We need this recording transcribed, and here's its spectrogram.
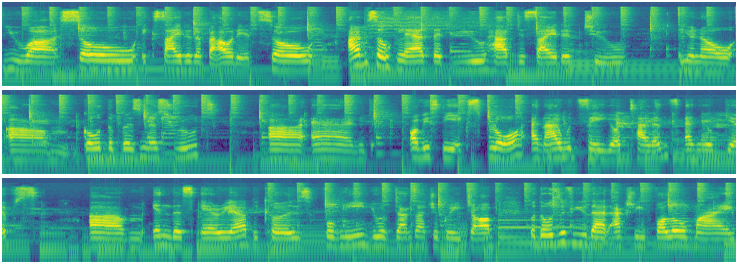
you are so excited about it. So, I'm so glad that you have decided to, you know, um, go the business route uh, and obviously explore and i would say your talents and your gifts um, in this area because for me you have done such a great job. For those of you that actually follow my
